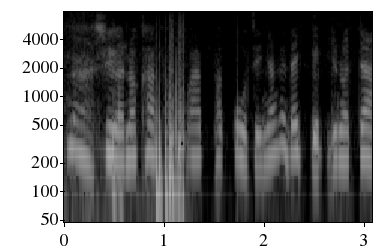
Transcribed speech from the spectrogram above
ดหนาเชื่อเนาะค่ะเพราะว่าผักกูดสิยังให้ได้เก็บอยู่เนาะจ้า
